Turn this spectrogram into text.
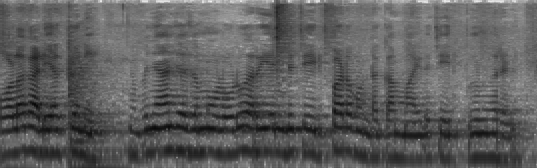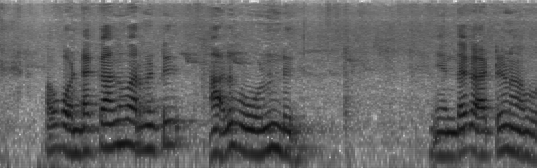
ഓളെ കളിയാക്കണേ അപ്പം ഞാൻ ജസമ്മ ഓളോട് പറയും എന്റെ ചെരുപ്പ് അവിടെ കൊണ്ടാക്കാം അമ്മായിയുടെ ചെരുപ്പ് എന്ന് പറയണേ. അപ്പോൾ കൊണ്ടാക്കാന്ന് പറഞ്ഞിട്ട് ആൾ പോണുണ്ട്. എന്താ കാട്ടണാവോ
